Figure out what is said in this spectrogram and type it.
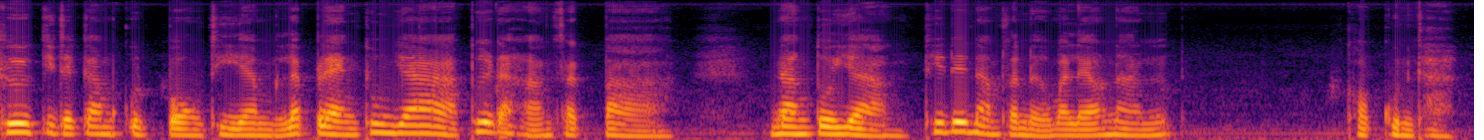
คือกิจกรรมกุดโป่งเทียม และแปลงทุ่งหญ้าพืชอาหารสัตว์ป่า ดังตัวอย่างที่ได้นำเสนอมาแล้วนั้น ขอบคุณค่ะ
